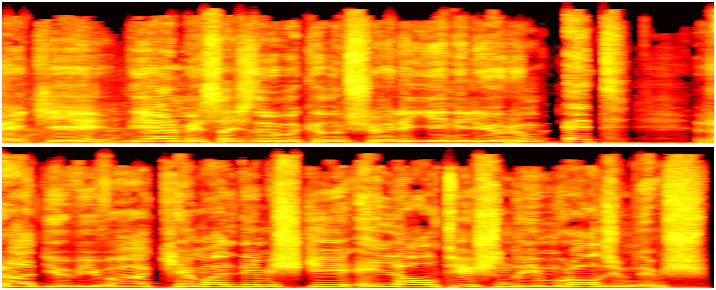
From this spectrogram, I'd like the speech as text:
Peki diğer mesajlara bakalım şöyle yeniliyorum. Et Radyo Viva Kemal demiş ki 56 yaşındayım Muralcım demiş.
